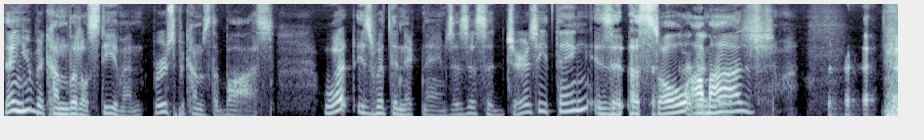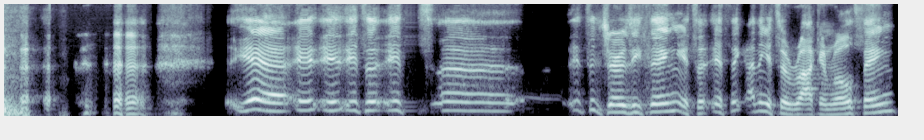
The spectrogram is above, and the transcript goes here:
Then you become Little Steven. Bruce becomes the boss. What is with the nicknames? Is this a Jersey thing? Is it a soul homage? yeah, it, it, it's a it's uh it's a Jersey thing. It's a it's a, I think it's a rock and roll thing.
